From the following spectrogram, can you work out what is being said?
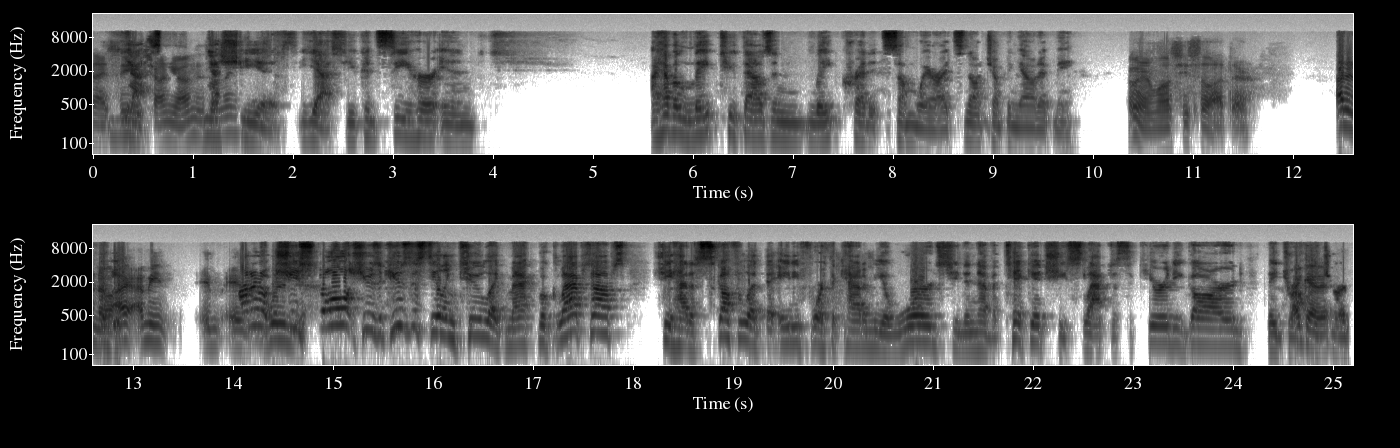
Can I see Yes. Sean Young Yes, something? she is. Yes, you can see her in. I have a late 2000 late credit somewhere. It's not jumping out at me. Okay, well, she's still out there. I don't know. Okay. I, I mean, it, it I don't know. She stole. She was accused of stealing two like MacBook laptops. She had a scuffle at the 84th Academy Awards. She didn't have a ticket. She slapped a security guard. They dropped the it. charges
